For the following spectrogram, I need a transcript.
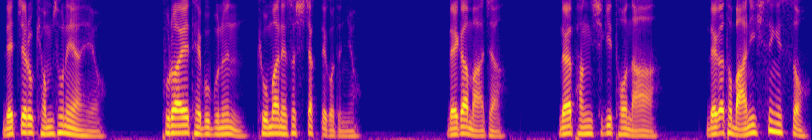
넷째로 겸손해야 해요. 불화의 대부분은 교만에서 시작되거든요. 내가 맞아. 내 방식이 더 나아. 내가 더 많이 희생했어.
